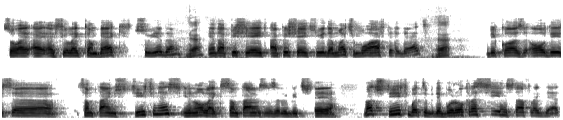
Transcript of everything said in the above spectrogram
So I, I, I, feel like come back to Sweden, yeah. and I appreciate I appreciate Sweden much more after that, yeah. because all these uh, sometimes stiffness, you know, like sometimes it's a little bit uh, not stiff, but the, bureaucracy and stuff like that.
